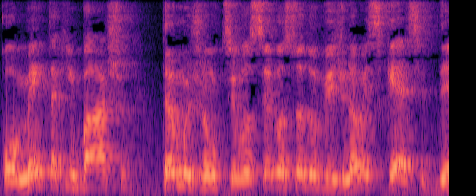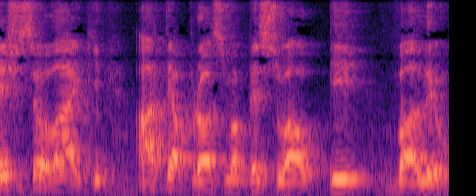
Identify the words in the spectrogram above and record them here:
Comenta aqui embaixo, tamo junto. Se você gostou do vídeo, não esquece, deixa o seu like. Até a próxima, pessoal, e valeu!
